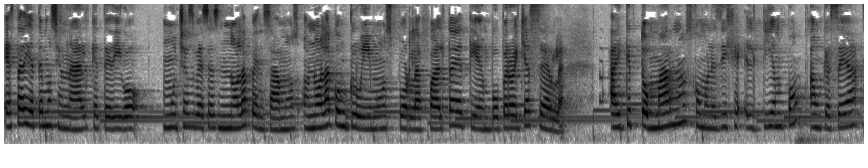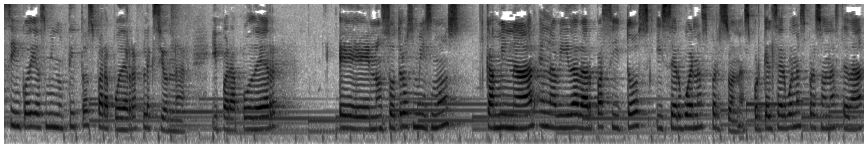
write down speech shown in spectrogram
Esta dieta emocional que te digo, muchas veces no la pensamos o no la concluimos por la falta de tiempo, pero hay que hacerla hay que tomarnos, como les dije, el tiempo, aunque sea 5 o 10 minutitos, para poder reflexionar y para poder eh, nosotros mismos caminar en la vida, dar pasitos y ser buenas personas, porque el ser buenas personas te da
